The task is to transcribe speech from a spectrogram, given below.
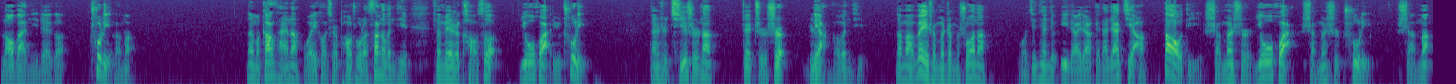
老板，你这个处理了吗？”那么刚才呢，我一口气抛出了三个问题，分别是考色、优化与处理。但是其实呢，这只是两个问题。那么为什么这么说呢？我今天就一点一点给大家讲，到底什么是优化，什么是处理，什么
